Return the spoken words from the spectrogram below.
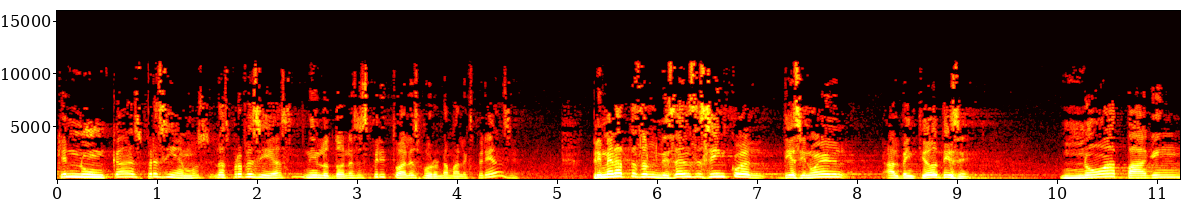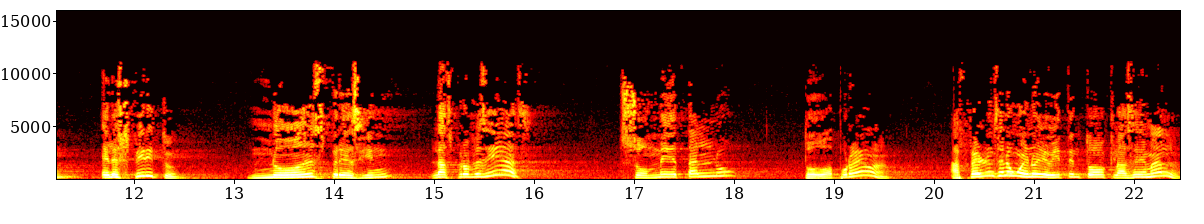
que nunca despreciemos las profecías ni los dones espirituales por una mala experiencia. Primera Tesalonicenses 5, el 19 al 22 dice, no apaguen el espíritu, no desprecien las profecías, sométanlo todo a prueba, aférrense lo bueno y eviten toda clase de mal.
